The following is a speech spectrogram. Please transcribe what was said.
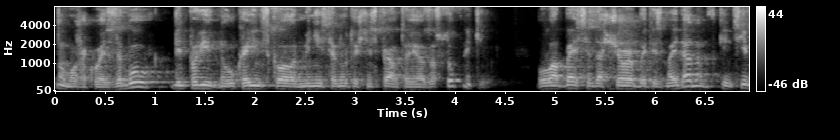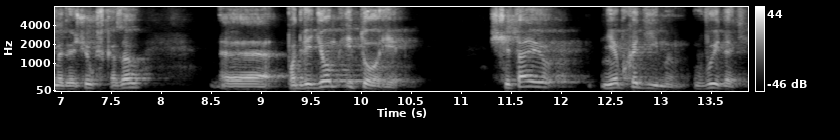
ну, може, когось забув, відповідно, українського міністра внутрішніх справ та його заступників була бесіда, що робити з Майданом. В кінці Медведчук сказав: подведем итоги. Считаю необходимым выдать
